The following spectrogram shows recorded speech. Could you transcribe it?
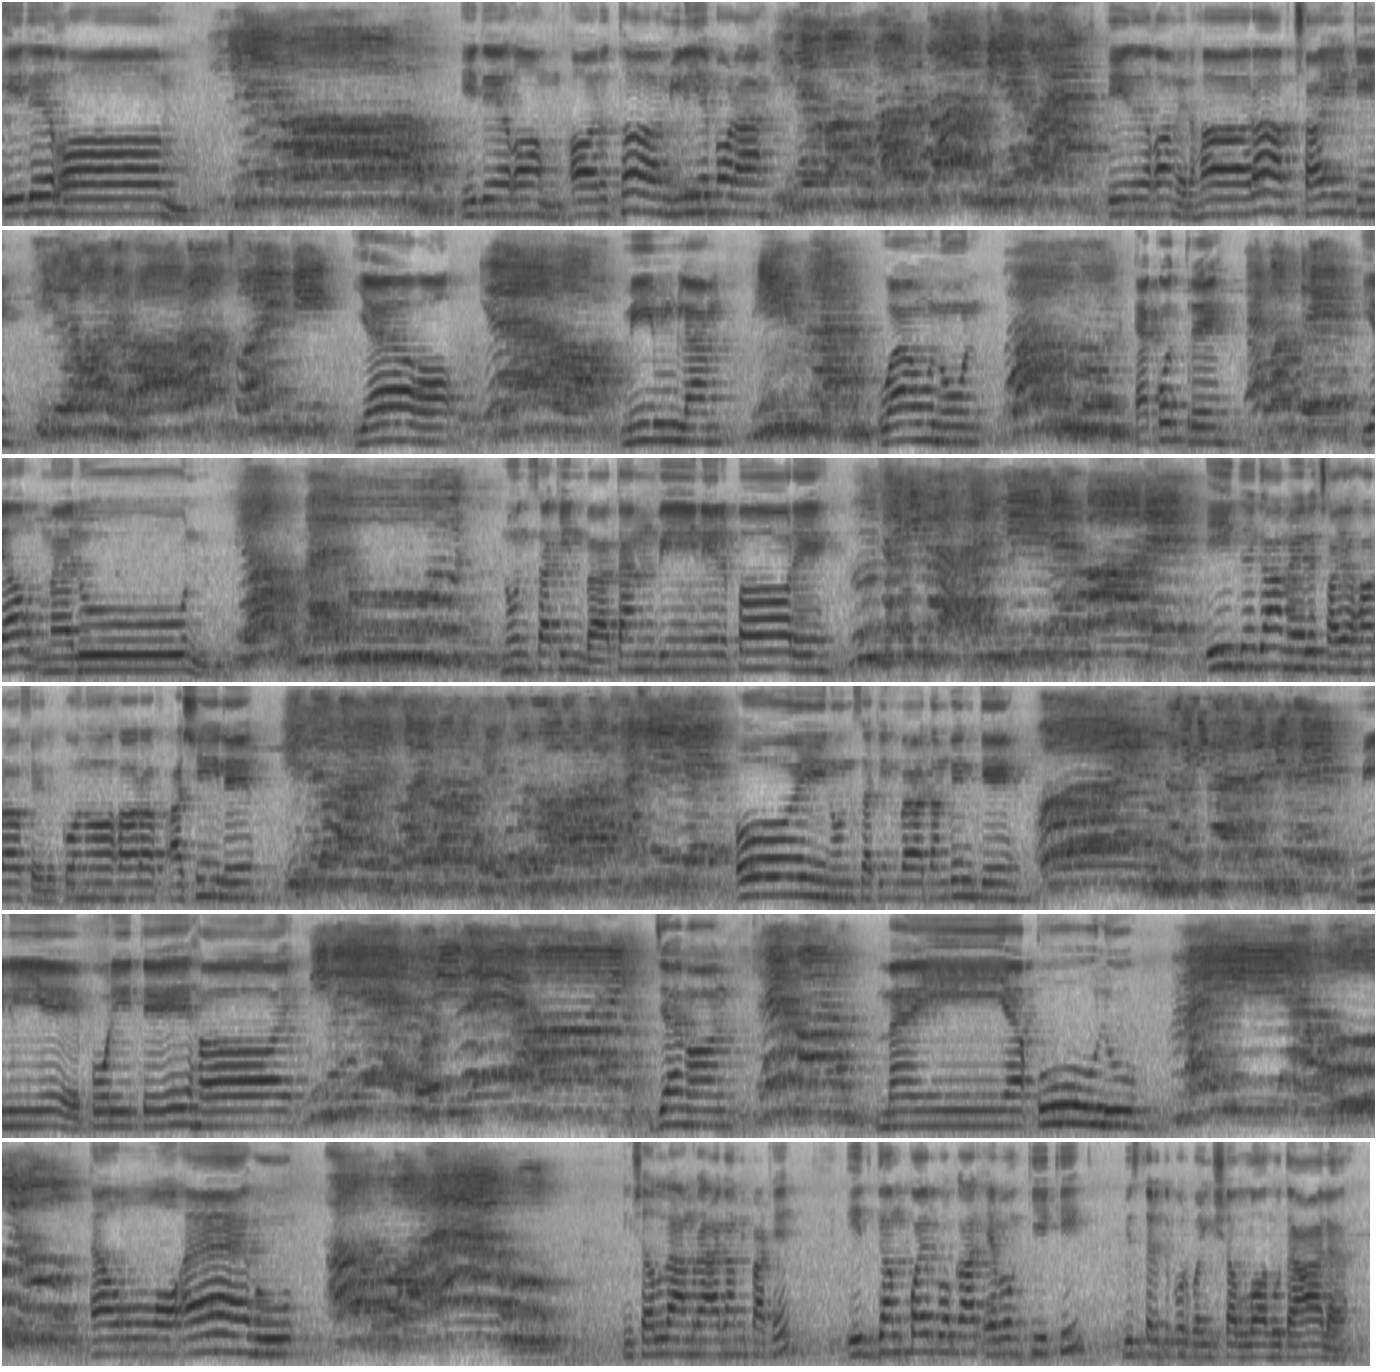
ইদগম ইদগম অর্থ মিলিয়ে পড়া। ইদগমের হরফ ছয়টি। ইয়া র। মিম লাম। ওয়াও নুন। একত্রে। ইয়ামালুন নুন সাকিন বা তানবিনের পরে ঈদগামের ছয় হরফের কোন হরফ আসিলে? ওই নুন সাকিন বা তানবিনকে। মিলিয়ে পড়িতে হয়। যেমন, মাইয়াকুলু ইনশাল্লাহ আমরা আগামী পাঠে ঈদগাম কয় প্রকার এবং কি কি বিস্তারিত পড়ব ইনশাআল্লাহ তাআলা।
